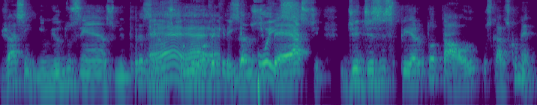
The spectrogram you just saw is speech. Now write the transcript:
já assim, em 1200, 1300, É, quando é, houve é, aqueles bem anos depois. de peste, de desespero total, os caras comerem.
